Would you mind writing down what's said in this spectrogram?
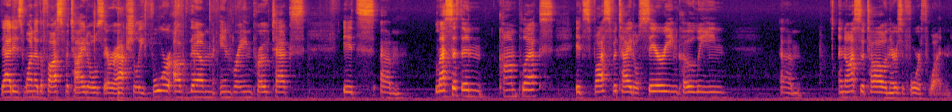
that is one of the phosphatidyl's. There are actually four of them in Brain Protex. It's um, lecithin complex. It's phosphatidylserine, choline, um, inositol, and there's a fourth one.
